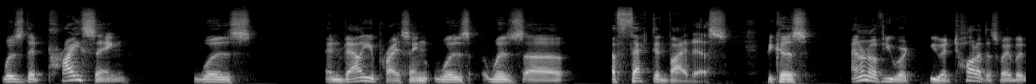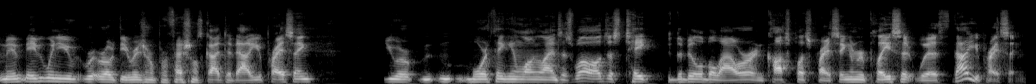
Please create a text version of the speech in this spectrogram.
was that pricing was and value pricing was was uh, affected by this because I don't know if you were you had taught it this way, but maybe when you wrote the original Professional's Guide to Value Pricing, you were m- more thinking along the lines as well. I'll just take the billable hour and cost plus pricing and replace it with value pricing,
